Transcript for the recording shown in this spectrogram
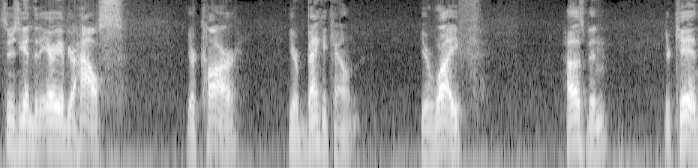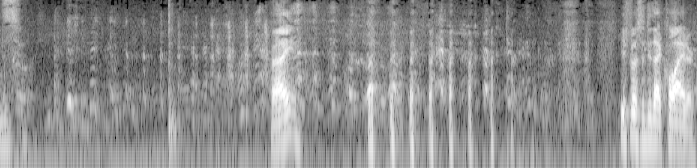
As soon as you get into the area of your house, your car, your bank account, your wife, husband, your kids. Right? You're supposed to do that quieter.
